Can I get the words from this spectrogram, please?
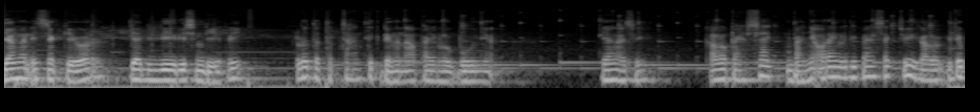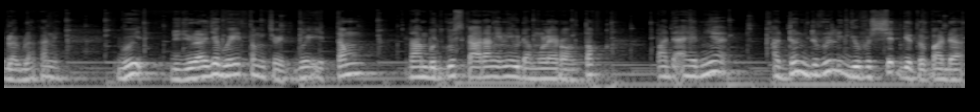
Jangan insecure jadi diri sendiri. Lo tetap cantik dengan apa yang lo punya. Ya nggak sih? Kalau pesek banyak orang yang lebih pesek cuy. Kalau kita belak belakan nih. Gue jujur aja gue hitam cuy. Gue hitam rambut gue sekarang ini udah mulai rontok pada akhirnya I don't really give a shit gitu pada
